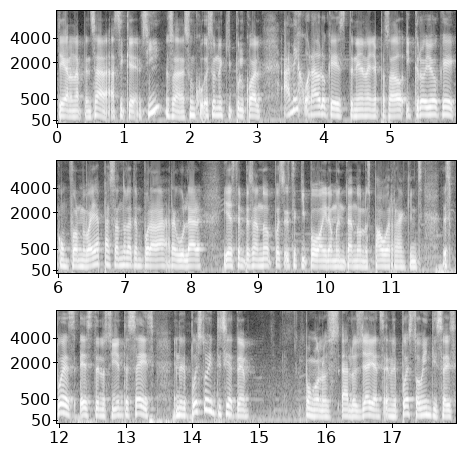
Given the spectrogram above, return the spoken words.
llegarán a pensar. Así que sí, o sea, es un, es un equipo el cual ha mejorado lo que tenía el año pasado y creo yo que conforme vaya pasando la temporada regular y ya está empezando, pues este equipo va a ir aumentando los Power Rankings. Después, este, en los siguientes 6, en el puesto 27 pongo los, a los Giants en el puesto 26,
